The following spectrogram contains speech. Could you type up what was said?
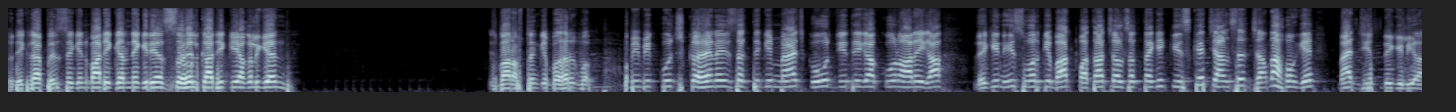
तो देख रहा फिर से गेंदबाजी करने के लिए सोहेल काजी की अगली गेंद। इस बार ऑप्शन के बहर अभी भी कुछ कह नहीं सकते कि मैच कौन जीतेगा, कौन हारेगा। लेकिन इस ओवर के बाद पता चल सकता है कि किसके चांसेस ज़्यादा होंगे मैच जीतने के लिए।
